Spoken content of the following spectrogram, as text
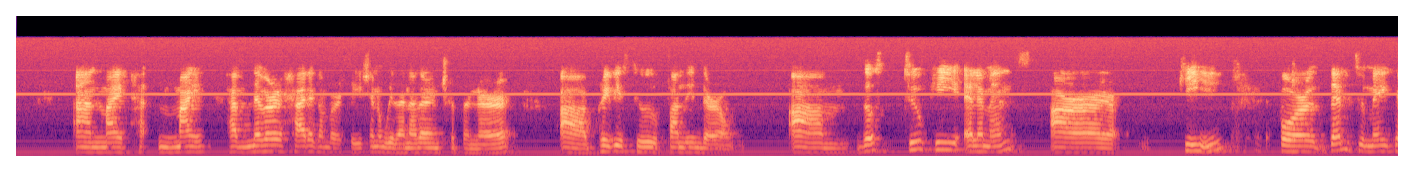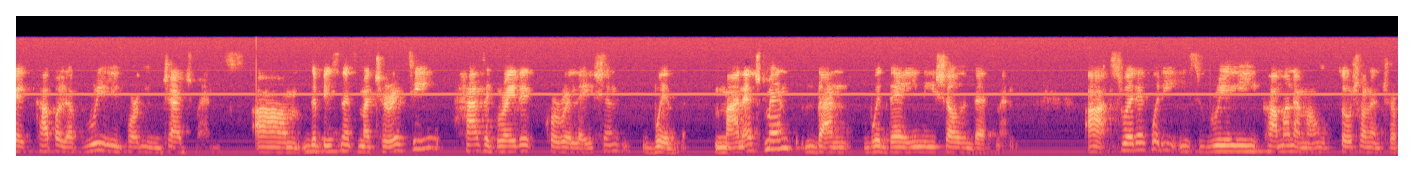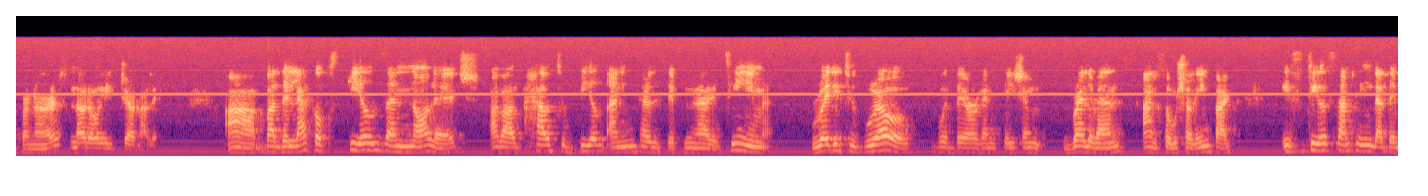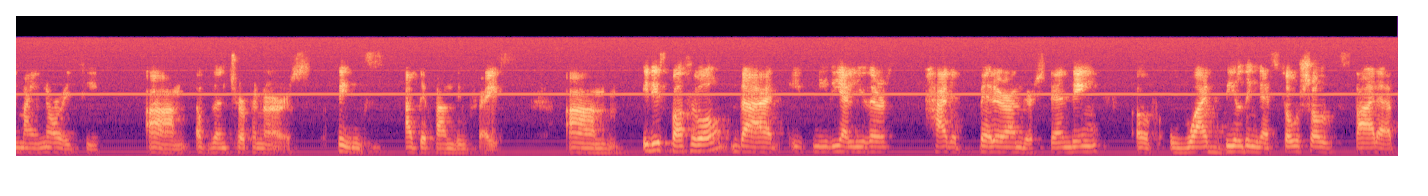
and might, ha might have never had a conversation with another entrepreneur uh, previous to funding their own um, those two key elements are key for them to make a couple of really important judgments. Um, the business maturity has a greater correlation with management than with the initial investment. Uh, sweat equity is really common among social entrepreneurs, not only journalists. Uh, but the lack of skills and knowledge about how to build an interdisciplinary team ready to grow with the organization relevance and social impact is still something that the minority um, of the entrepreneurs thinks at the funding phase. Um, it is possible that if media leaders had a better understanding of what building a social startup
